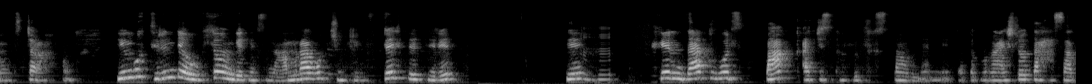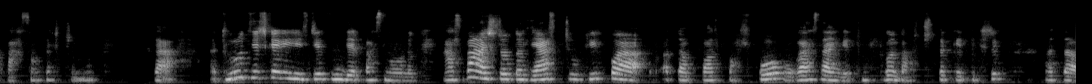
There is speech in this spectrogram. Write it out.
унтж байгаа байхгүй. Тэнгүү тэрэндээ өглөө ингээд нэгсэн амраагүй ч юм шиг стресстэй тэрээд тий. Тэгэхээр за тэгвэл баг ажил төлөвлөх хэрэгтэй юм байна. Одоо бүр ажлуудаа хасаад багсгадаг ч юм уу. За түрүү тийшгэгийн хэлжсэн дээр бас нөгөө нэг албан ажлууд бол яалтчгүй хийхгүй одоо бол болохгүй угаасаа ингээд төлөвлөгөөнд орчдөг гэдэг шиг одоо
